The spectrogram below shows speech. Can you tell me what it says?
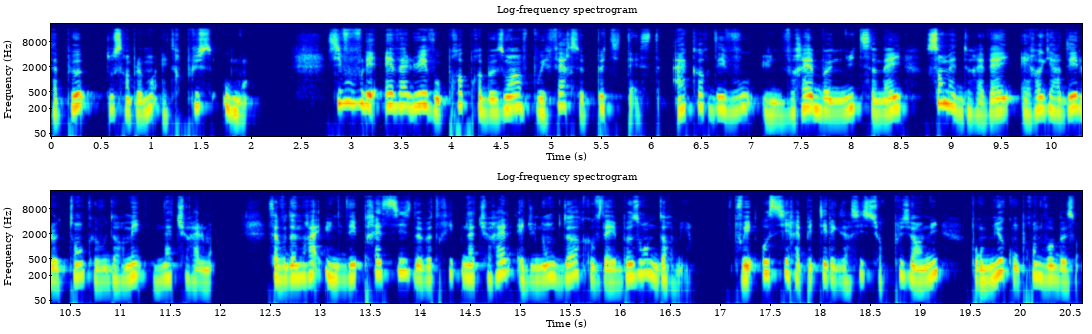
ça peut tout simplement être plus ou moins. Si vous voulez évaluer vos propres besoins, vous pouvez faire ce petit test. Accordez-vous une vraie bonne nuit de sommeil sans mettre de réveil et regardez le temps que vous dormez naturellement. Ça vous donnera une idée précise de votre rythme naturel et du nombre d'heures que vous avez besoin de dormir. Vous pouvez aussi répéter l'exercice sur plusieurs nuits pour mieux comprendre vos besoins.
